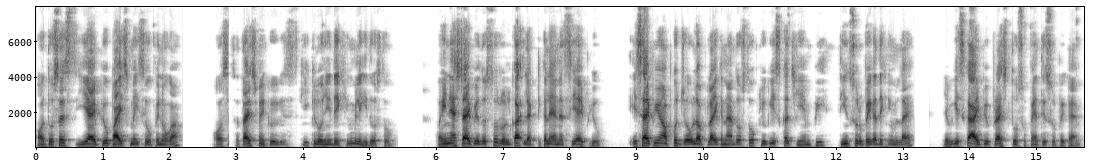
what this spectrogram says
और दोस्तों ये आईपीओ 22 मई से ओपन होगा, और 27 मई को इसकी क्लोजिंग देखने को मिलेगी दोस्तों। वही नेक्स्ट आईपीओ दोस्तों, रोल का इलेक्ट्रिकल एनएससी आईपीओ इस आईपीओ में आपको ज़रूर अप्लाई करना है दोस्तों, क्योंकि इसका जीएमपी तीन सौ रुपए का देखने को मिल रहा है, जबकि इसका आईपीओ प्राइस दो सौ पैंतीस रुपए का है।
